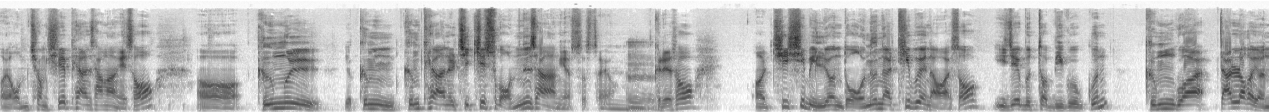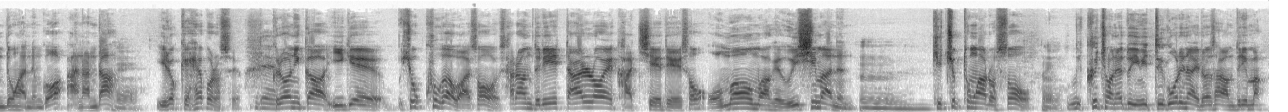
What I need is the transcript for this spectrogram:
어, 엄청 실패한 상황에서 어, 금을 금 금태환을 지킬 수가 없는 상황이었었어요. 음. 음. 그래서 어, 71년도 어느 날 TV에 나와서 이제부터 미국은 금과 달러가 연동하는 거 안 한다. 네. 이렇게 해버렸어요. 네. 그러니까 이게 쇼크가 와서 사람들이 달러의 가치에 대해서 어마어마하게 의심하는 음. 기축 통화로서 네. 그 전에도 이미 드골이나 이런 사람들이 막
